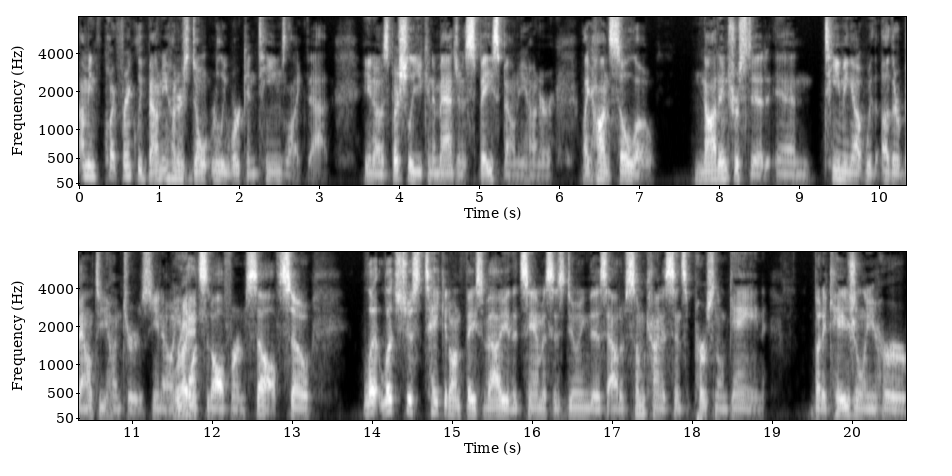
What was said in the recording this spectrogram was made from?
I mean, quite frankly, bounty hunters don't really work in teams like that. You know, especially you can imagine a space bounty hunter like Han Solo, not interested in teaming up with other bounty hunters. You know, he Right. wants it all for himself. So let let's just take it on face value that Samus is doing this out of some kind of sense of personal gain, but occasionally her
